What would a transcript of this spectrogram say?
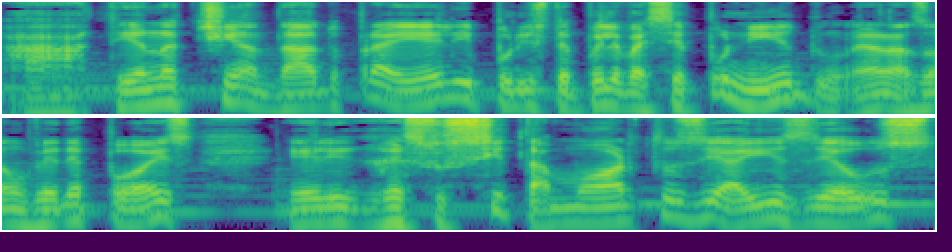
a Atena tinha dado para ele, e por isso depois ele vai ser punido, né? nós vamos ver depois. Ele ressuscita mortos, e aí Zeus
